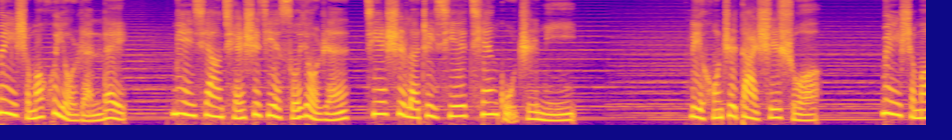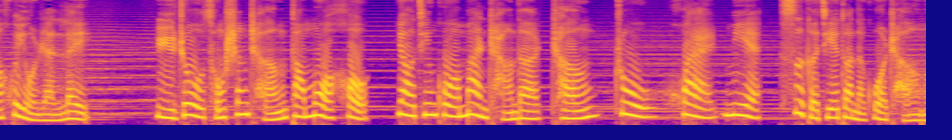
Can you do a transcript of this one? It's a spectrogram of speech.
为什么会有人类》，面向全世界所有人揭示了这些千古之谜。李洪志大师说：“为什么会有人类？”宇宙从生成到末后，要经过漫长的成、住、坏、灭四个阶段的过程。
